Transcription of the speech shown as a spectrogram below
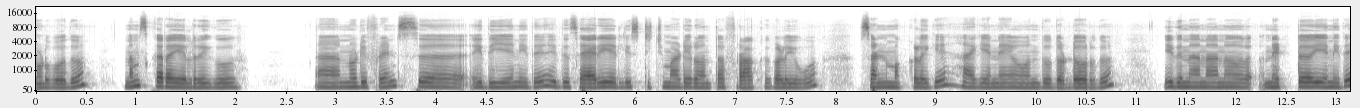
ನೋಡ್ಬೋದು. ನಮಸ್ಕಾರ ಎಲ್ರಿಗೂ. ನೋಡಿ ಫ್ರೆಂಡ್ಸ್, ಇದು ಏನಿದೆ? ಇದು ಸ್ಯಾರಿಯಲ್ಲಿ ಸ್ಟಿಚ್ ಮಾಡಿರೋವಂಥ ಫ್ರಾಕ್ಗಳು ಇವು, ಸಣ್ಣ ಮಕ್ಕಳಿಗೆ ಹಾಗೆಯೇ ಒಂದು ದೊಡ್ಡವ್ರದ್ದು. ಇದನ್ನು ನಾನು ನೆಟ್ ಏನಿದೆ,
